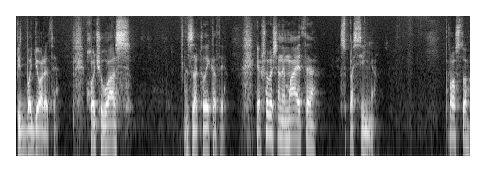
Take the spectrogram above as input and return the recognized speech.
підбадьорити, хочу вас закликати. Якщо ви ще не маєте спасіння, просто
